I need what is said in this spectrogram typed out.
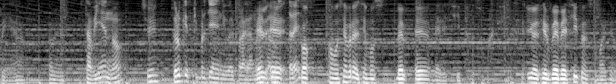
Bien, está bien. Está bien, ¿no? Sí. Creo que Skipper tiene nivel para ganar Él, a los eh, tres. co- como siempre decimos, be- eh, bebecito en su máximo. Iba a decir bebecito en su máximo.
